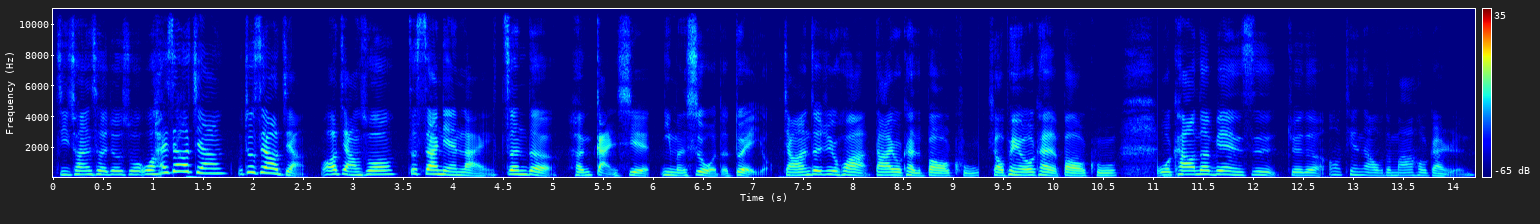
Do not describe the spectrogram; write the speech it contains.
吉川彻就说：“我还是要讲，我就是要讲，我要讲说这三年来真的很感谢你们是我的队友。”讲完这句话，大家又开始爆哭，小朋友又开始爆哭。我看到那边也是觉得：“哦天哪，我的妈，好感人，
